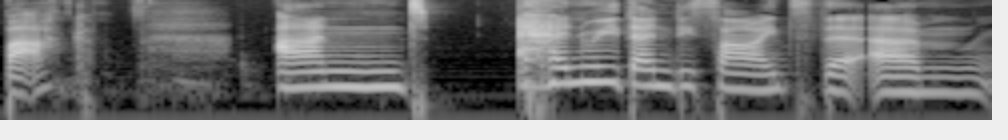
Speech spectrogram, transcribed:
back. And Henry then decides that um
